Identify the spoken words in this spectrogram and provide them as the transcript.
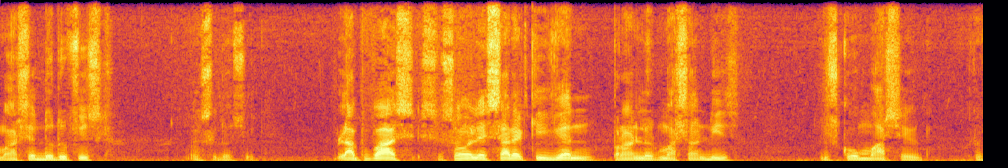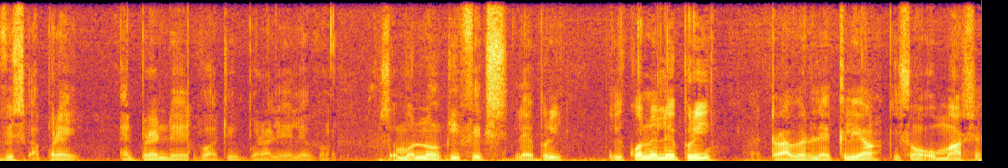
marché de Rufisque, ainsi de suite. La plupart, ce sont les charrettes qui viennent prendre leurs marchandises jusqu'au marché de Rufisque. Après, elles prennent des voitures pour aller les vendre. C'est mon nom qui fixe les prix. Il connaît les prix à travers les clients qui sont au marché.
